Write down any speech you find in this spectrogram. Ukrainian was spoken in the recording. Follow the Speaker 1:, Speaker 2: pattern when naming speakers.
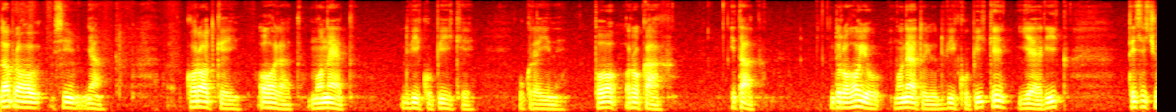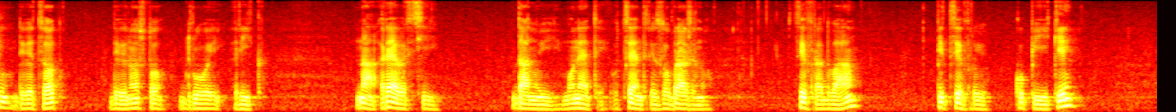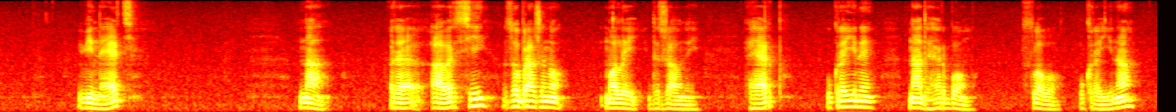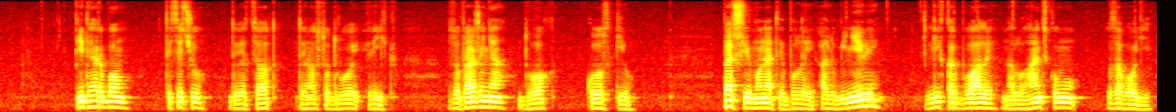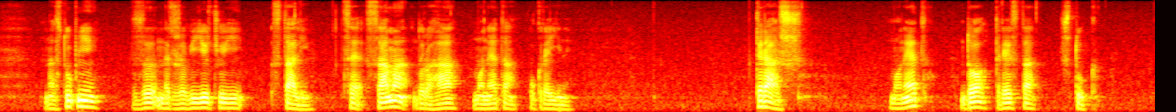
Speaker 1: Доброго всім дня. Короткий огляд монет 2 копійки України по роках. І так, дорогою монетою 2 копійки є рік 1992 рік. На реверсі даної монети у центрі зображено цифра 2 під цифрою копійки вінець. На реаверсі зображено малий державний герб України над гербом слово Україна під гербом 1992 рік. Зображення двох колосків. Перші монети були алюмінієві, їх карбували на Луганському заводі. Наступні з нержавіючої сталі. Це сама дорога монета України. Тираж монет до 300 штук.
